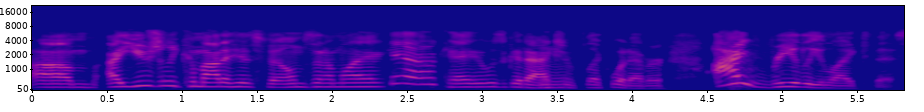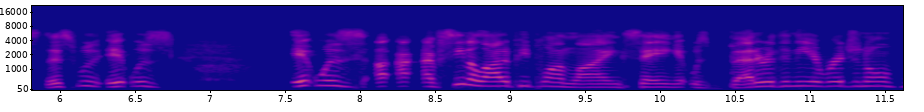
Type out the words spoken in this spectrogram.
Um, I usually come out of his films and I'm like, yeah, okay, it was a good action flick, whatever. I really liked this. This was, it was, it was. I, I've seen a lot of people online saying it was better than the original.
